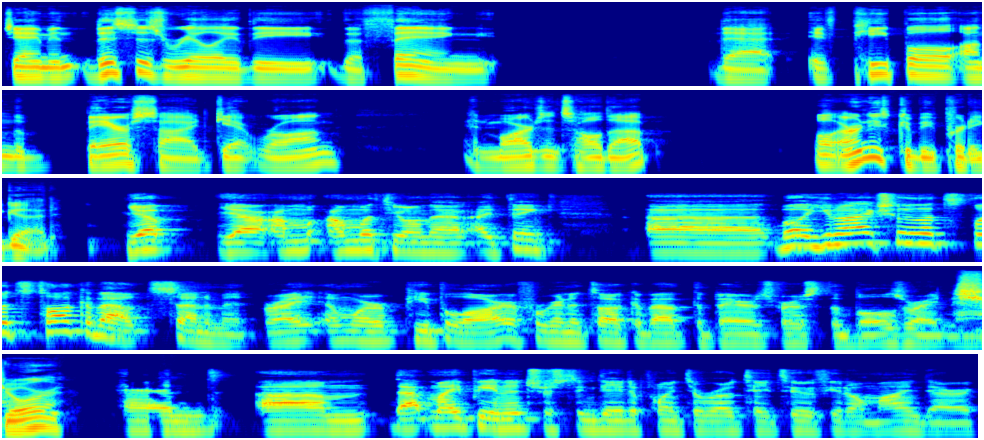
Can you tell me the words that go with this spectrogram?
Jamie, this is really the the thing that if people on the bear side get wrong and margins hold up, well, earnings could be pretty good. Yep. Yeah, I'm I'm with you on that. I think uh, well, you know, actually, let's let's talk about sentiment, right, and where people are. If we're going to talk about the Bears versus the Bulls right now, sure. And um, that might be an interesting data point to rotate to, if you don't mind, Derek.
